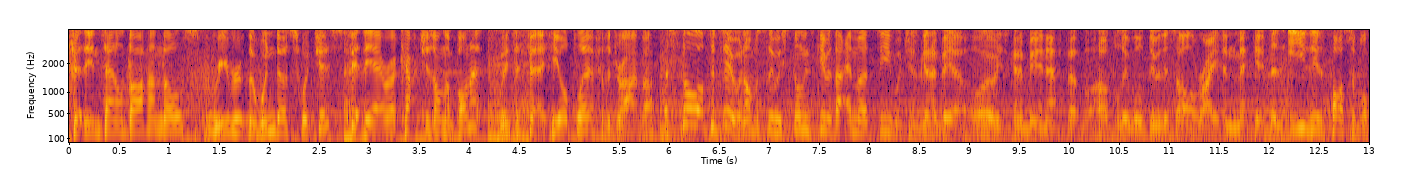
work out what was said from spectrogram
fit the internal door handles, reroute the window switches, fit the aero catches on the bonnet. We need to fit a heel plate for the driver. There's still a lot to do and obviously we still need to give it that MOT which is going to be a, oh it's going to be an effort but hopefully we'll do this all right and make it as easy as possible.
